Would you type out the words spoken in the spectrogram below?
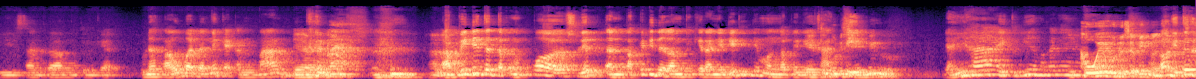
di Instagram gitu kayak udah tahu badannya kayak kentang ya tapi dia tetap ngepost dia dan tapi di dalam pikirannya dia dia menganggap Ya, dia itu body cantik shaming loh. Ya iya itu dia makanya. Kowe udah shaming oh gitu.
